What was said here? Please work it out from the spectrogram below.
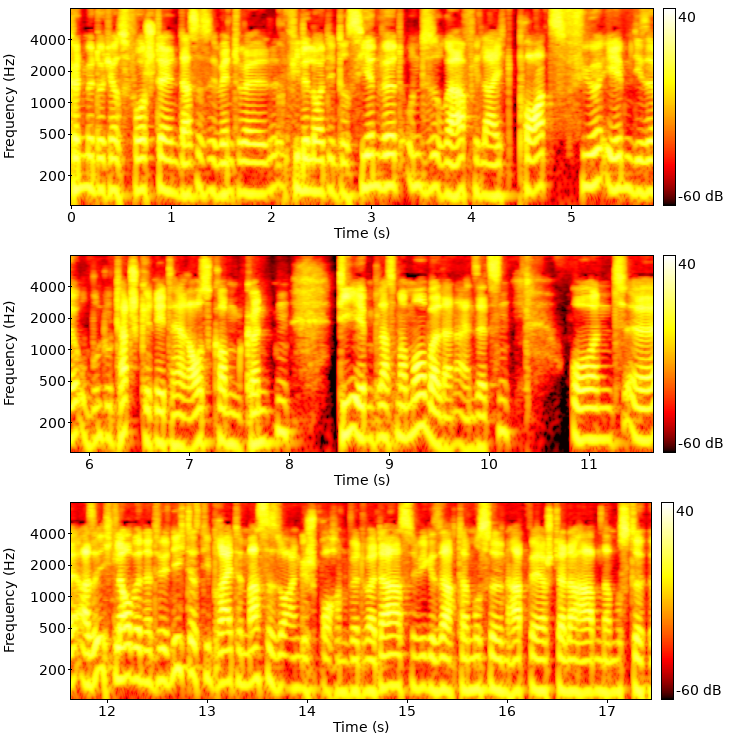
Ich könnte mir durchaus vorstellen, dass es eventuell viele Leute interessieren wird und sogar vielleicht Ports für eben diese Ubuntu Touch Geräte herauskommen könnten, die eben Plasma Mobile dann einsetzen. Und äh, also ich glaube natürlich nicht, dass die breite Masse so angesprochen wird, weil da hast du, wie gesagt, da musst du einen Hardwarehersteller haben, da musst du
